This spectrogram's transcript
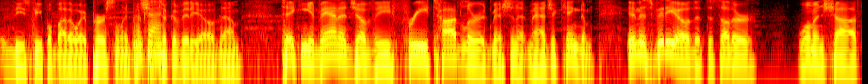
these people, by the way, personally, but she took a video of them taking advantage of the free toddler admission at Magic Kingdom. In this video that this other woman shot,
